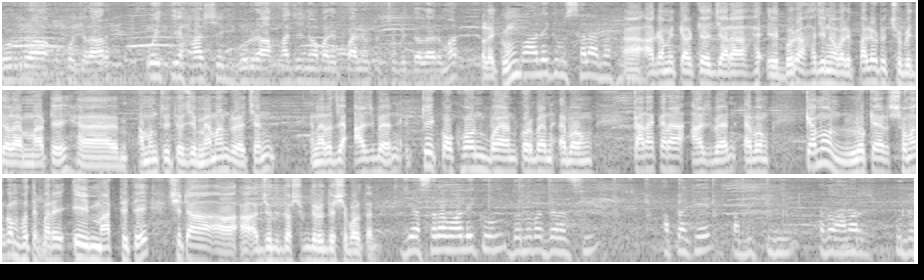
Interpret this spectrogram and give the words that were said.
বরুড়া উপজেলার ঐতিহাসিক বরুড়া হাজি নবাড়ি পাইলট উচ্চ বিদ্যালয়ের মাঠ। আলাইকুম ওয়ালাইকুম সালাম। আগামীকালকে যারা এই বড় হাজি নবাড়ি পাইলট উচ্চ বিদ্যালয়ের মাঠে আমন্ত্রিত যে মেহমান রয়েছেন এনারা যে আসবেন কে কখন বয়ান করবেন এবং কারা কারা আসবেন এবং কেমন লোকের সমাগম হতে পারে এই মাঠটিতে সেটা যদি দর্শকদের উদ্দেশ্যে বলতেন। জি আসসালামু আলাইকুম। ধন্যবাদ জানাচ্ছি আপনাকে পাবলিক টিভি এবং আমার পূর্বে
